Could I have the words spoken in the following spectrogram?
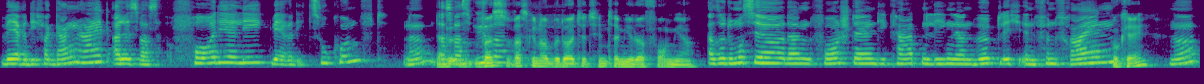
wäre die Vergangenheit. Alles, was vor dir liegt, wäre die Zukunft. Ne? Das, was was, was genau bedeutet hinter mir oder vor mir? Also du musst dir dann vorstellen, die Karten liegen dann wirklich in fünf Reihen. Okay. Ne?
